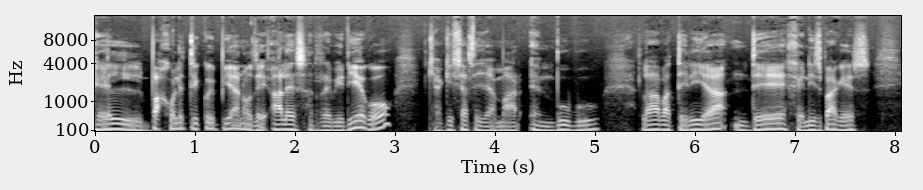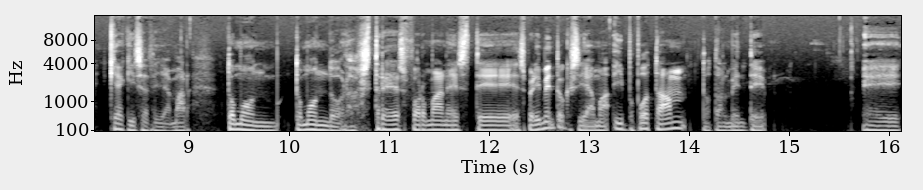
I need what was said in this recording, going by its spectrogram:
el bajo eléctrico y piano de Alex Reviriego, que aquí se hace llamar Embubu, la batería de Genis Bagues, que aquí se hace llamar Tomondo. Los tres forman este experimento que se llama Hippopotam, totalmente eh,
